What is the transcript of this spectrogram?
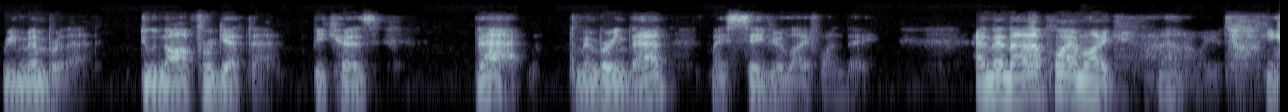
Remember that. Do not forget that because that, remembering that, might save your life one day. And then at that point, I'm like, I don't know what you're talking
